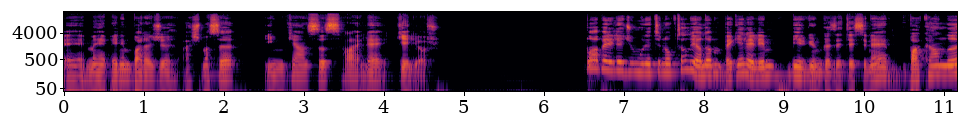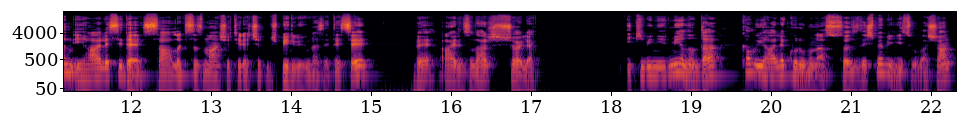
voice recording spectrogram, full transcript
e, MHP'nin barajı aşması imkansız hale geliyor. Bu haber ile Cumhuriyeti noktalayalım ve gelelim Bir Gün gazetesine. Bakanlığın ihalesi de sağlıksız manşetiyle çıkmış Bir Gün gazetesi ve ayrıntılar şöyle. 2020 yılında kamu ihale kurumuna sözleşme bilgisi ulaşan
